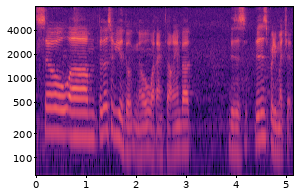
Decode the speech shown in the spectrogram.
So, um, to those of you who don't know what I'm talking about, this is this is pretty much it.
